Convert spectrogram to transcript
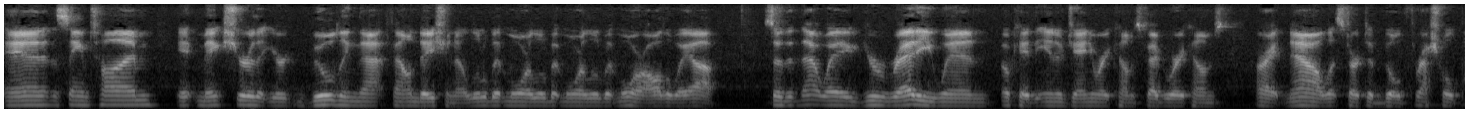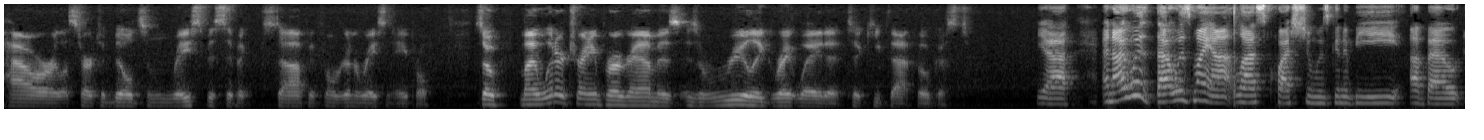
And at the same time it makes sure that you're building that foundation a little bit more a little bit more a little bit more all the way up. So that that way you're ready when okay the end of january comes february comes. All right now let's start to build threshold power. Let's start to build some race specific stuff if we're going to race in april so my winter training program is is a really great way to, to keep that focused yeah and i was that was my last question was going to be about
